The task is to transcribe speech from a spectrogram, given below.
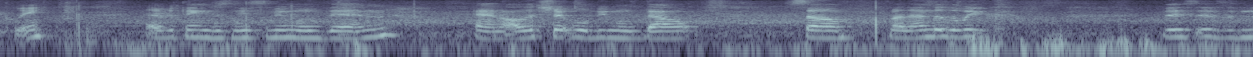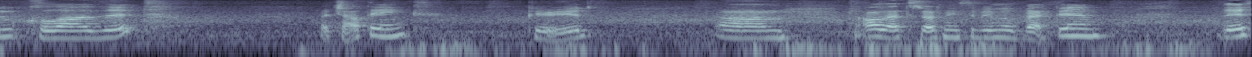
Practically. Everything just needs to be moved in, and all the shit will be moved out. So by the end of the week, this is the new closet. What y'all think? Period. Um, all that stuff needs to be moved back in. This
